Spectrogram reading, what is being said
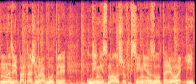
Над репортажем работали Денис Малышев, Ксения Золотарева и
